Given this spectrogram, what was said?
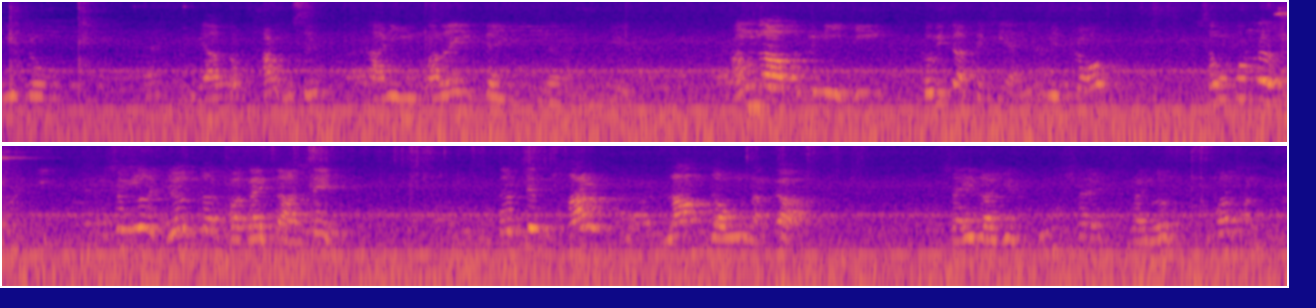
मी तो आता फार हुसे आणि मलाही काही अं, ही कविता कशी आहे मित्र संपूर्ण सृष्टी सगळं जग जर बघायचं असेल तर ते फार लांब जाऊ नका. शाहीराजे खूप आहे तुम्हाला सांगतो.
